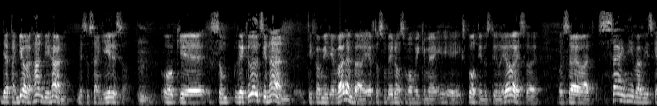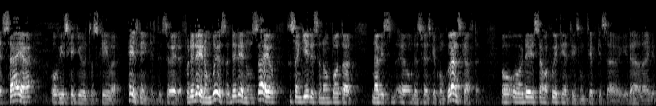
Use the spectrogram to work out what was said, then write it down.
det är att han går hand i hand med Susanne Gidesson Mm. och eh, som räcker ut sin hand till familjen Wallenberg eftersom det är de som har mycket med eh, exportindustrin att göra i Sverige och säger att säg ni vad vi ska säga och vi ska gå ut och skriva det. Helt enkelt, så är det. För det är det de bryr sig. Det är det de säger, Susanne Gidesson, när hon pratar att, när vi, eh, om den svenska konkurrenskraften. Och, och det är samma skit egentligen som Kepke säger i det här läget.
